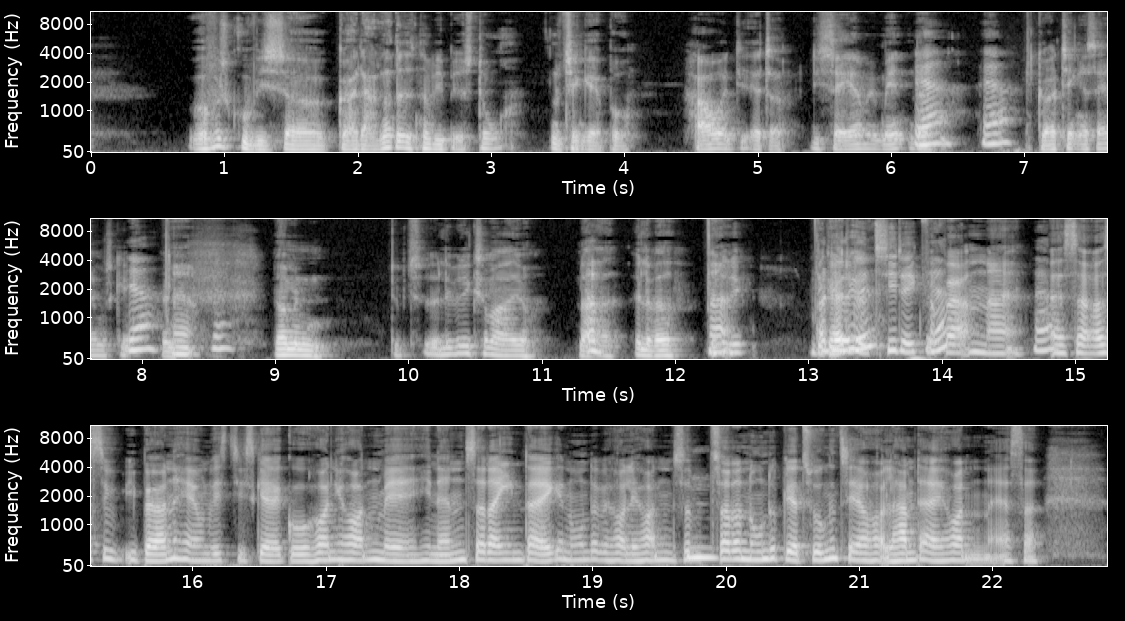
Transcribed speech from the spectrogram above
Hvorfor skulle vi så gøre det anderledes, når vi bliver store? Nu tænker jeg på hav altså, de sager med mænd, der ja, ja, gør ting og sager måske. ja, Men, Ja. ja. Nå, men det betyder alligevel ikke så meget jo. Nej, eller hvad? Nej. Det ikke? Det Og gør det det jo tit ikke for Ja. børn, nej. Ja. Altså også i, i børnehaven, hvis de skal gå hånd i hånden med hinanden, så er der en, der ikke er nogen, der vil holde i hånden. Så, mm. så er der nogen, der bliver tvunget til at holde ham der i hånden. Altså,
